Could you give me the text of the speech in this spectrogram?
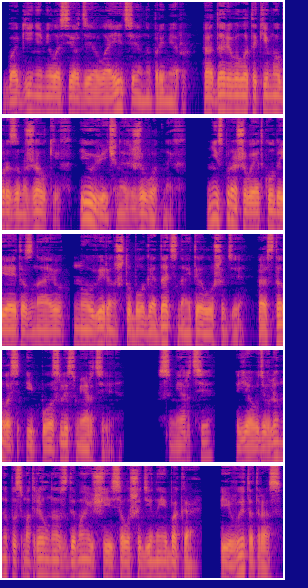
Богиня милосердия Лаэтия, например, одаривала таким образом жалких и увечных животных. Не спрашивай, откуда я это знаю, но уверен, что благодать на этой лошади осталась и после смерти. Смерти? Я удивленно посмотрел на вздымающиеся лошадиные бока. И в этот раз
